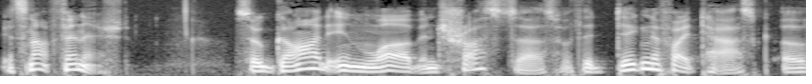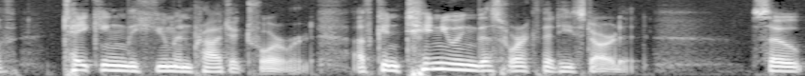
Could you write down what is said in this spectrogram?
It's not finished. So God in love entrusts us with the dignified task of taking the human project forward, of continuing this work that he started. So,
